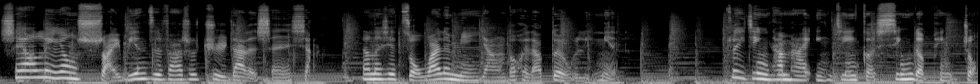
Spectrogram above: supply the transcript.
是要利用甩鞭子发出巨大的声响，让那些走歪的绵羊都回到队伍里面。最近他们还引进一个新的品种，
